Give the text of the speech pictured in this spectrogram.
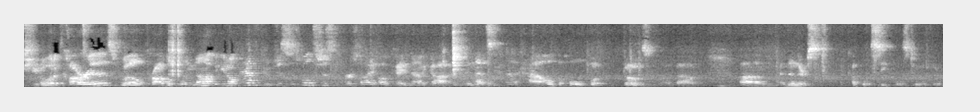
Do you know what a car is? Well, probably not, but you don't have to. It just says, well, it's just the first I okay, now I got it. And that's kind of how the whole book goes about. Um, and then there's a couple of sequels to it that are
